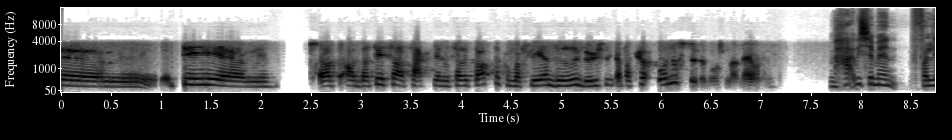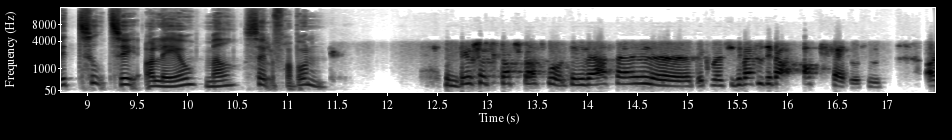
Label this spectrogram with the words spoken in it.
Øh, det, øh, og, og når det så er sagt, jamen, så er det godt, der kommer flere ledige løsninger, der kan understøtte vores madlavning. Men har vi simpelthen for lidt tid til at lave mad selv fra bunden? Jamen, det er jo så et godt spørgsmål. Det er i hvert fald, øh, det kan man sige, det er i hvert fald det, der er opfattelsen. Og,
